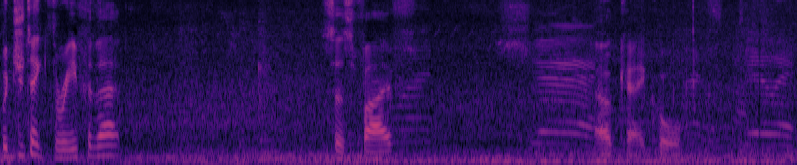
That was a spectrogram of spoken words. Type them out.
Would you take three for that? says five. Sure. Okay, cool. Let's do it.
